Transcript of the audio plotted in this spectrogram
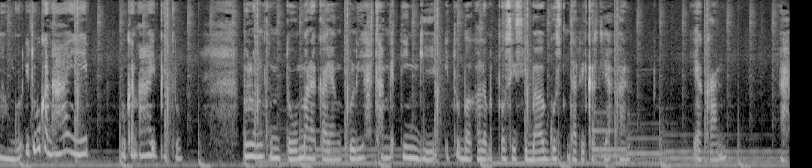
nganggur itu bukan aib bukan aib itu. Belum tentu mereka yang kuliah sampai tinggi itu bakal dapat posisi bagus ntar di kerjaan. Ya kan nah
